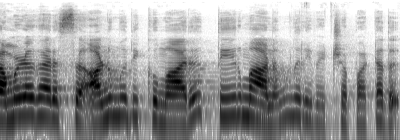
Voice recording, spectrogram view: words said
தமிழக அரசு அனுமதிக்குமாறு தீர்மானம் நிறைவேற்றப்பட்டது.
